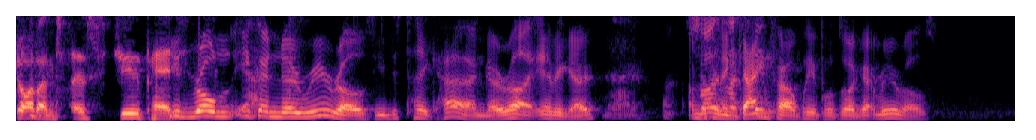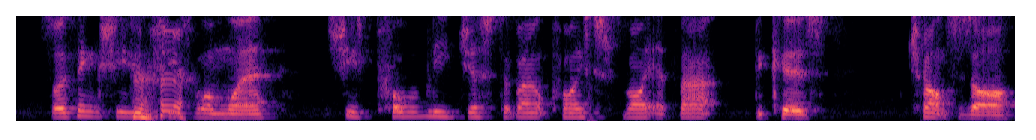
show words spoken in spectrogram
god, I'm so stupid. You'd roll, you Yeah. go no rerolls. You just take her and go right. Here we go. No. I'm So just gonna gang think- foul people till I get rerolls. So I think she's she's one where she's probably just about priced right at that because chances are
